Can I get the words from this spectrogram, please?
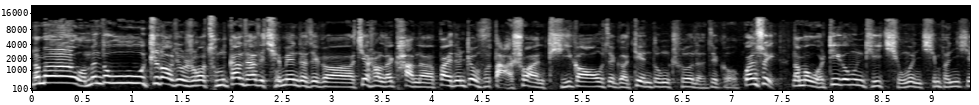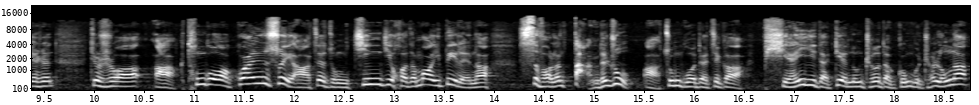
那么我们都知道，就是说，从刚才的前面的这个介绍来看呢，拜登政府打算提高这个电动车的这个关税。那么我第一个问题，请问秦鹏先生，就是说啊，通过关税啊这种经济或者贸易壁垒呢，是否能挡得住啊中国的这个便宜的电动车的滚滚车龙呢？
